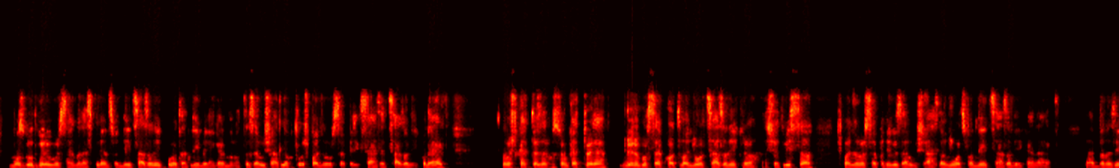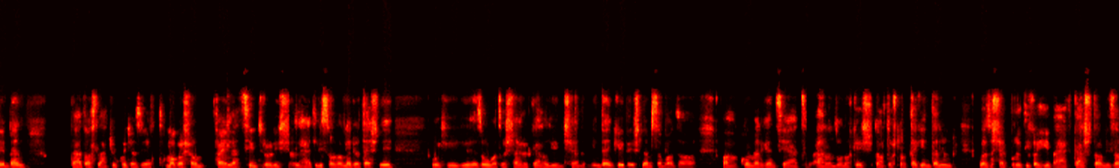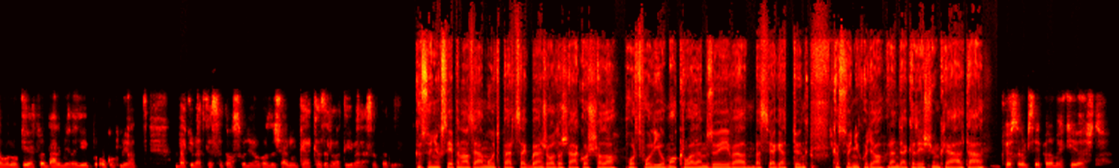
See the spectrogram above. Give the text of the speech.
mozgott, Görögországban ez 94% volt, tehát némileg elmaradt az EU-s átlagtól, Spanyolország pedig 101%-on állt, most 2022-re Görögország 68%-ra esett vissza, Spanyolország pedig az EU-s átlag 84%-án állt ebben az évben. Tehát azt látjuk, hogy azért magasan fejlett szintről is lehet viszonylag nagyot esni, úgyhogy ez óvatosságra kell, hogy nincsen mindenkit, és nem szabad a, a konvergenciát állandónak és tartósnak tekintenünk. Gazdaságpolitikai hibák, társadalmi zavarok, illetve bármilyen egyéb okok miatt bekövetkezhet az, hogy a gazdaságunk elkezd relatíve leszakadni. Köszönjük szépen az elmúlt percekben Zsoldos Ákossal, a portfólió makroelemzőjével beszélgettünk. Köszönjük, hogy a rendelkezésünkre álltál. Köszönöm szépen a meghívást.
